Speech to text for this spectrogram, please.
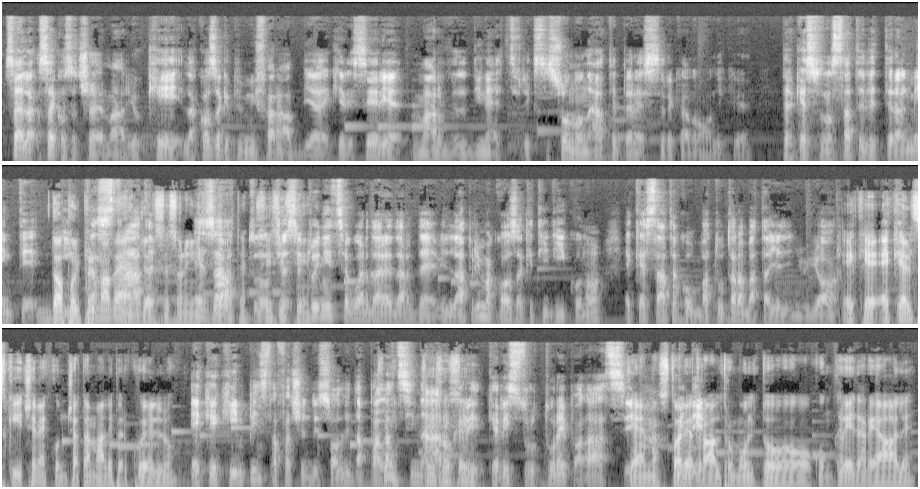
Sai, la- sai cosa c'è, Mario? Che la cosa che più mi fa rabbia è che le serie Marvel di Netflix sono nate per essere canoniche. Perché sono state letteralmente. Dopo il primo Avengers sono iniziate. Esatto, Sì, cioè, sì, se sì. tu inizi a guardare Daredevil, la prima cosa che ti dicono è che è stata combattuta la battaglia di New York. E che, e che Hell's Kitchen è conciata male per quello. e che Kimpin sta facendo i soldi da palazzinaro che, ri- che ristruttura i palazzi. Che è una storia, Quindi- tra l'altro, molto concreta, reale.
